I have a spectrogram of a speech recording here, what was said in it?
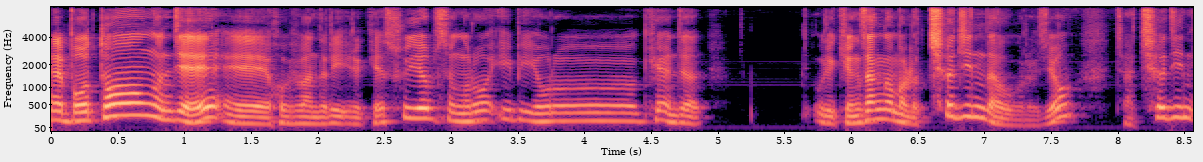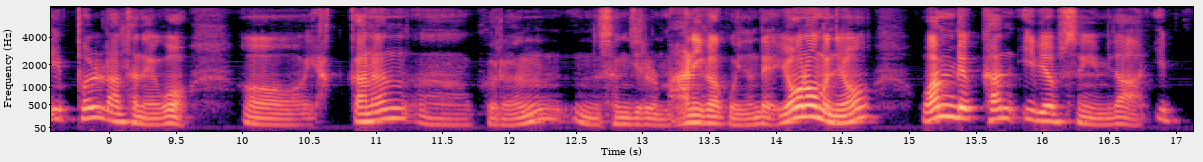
에, 보통 이제 에, 호피반들이 이렇게 수엽성으로 입이 요렇게 이제 우리 경상도 말로 처진다고 그러죠. 자, 처진 잎을 나타내고, 어, 약간은, 어, 그런 성질을 많이 갖고 있는데, 요 놈은요, 완벽한 입엽성입니다. 입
